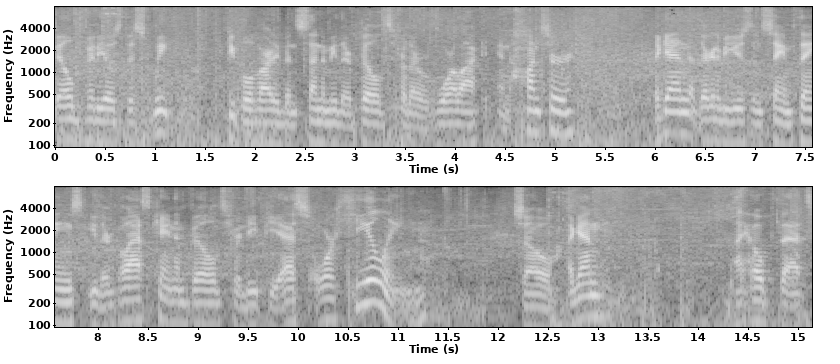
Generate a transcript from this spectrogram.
build videos this week. People have already been sending me their builds for their Warlock and Hunter. Again, they're going to be using the same things, either glass cannon builds for DPS or healing. So, again, I hope that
